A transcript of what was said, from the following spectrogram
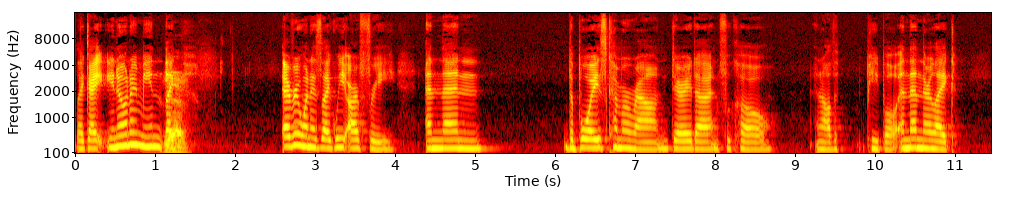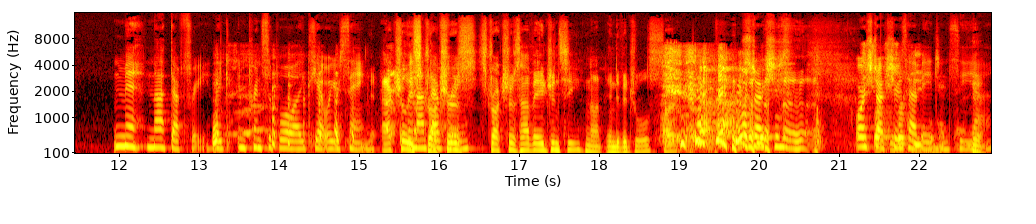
Like I, you know what I mean? Like yeah. everyone is like, we are free, and then the boys come around, Derrida and Foucault, and all the people, and then they're like, meh, not that free. Like in principle, I get what you're saying. Actually, structures structures have agency, not individuals. structures or structures, structures have people. agency. Yeah. yeah.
